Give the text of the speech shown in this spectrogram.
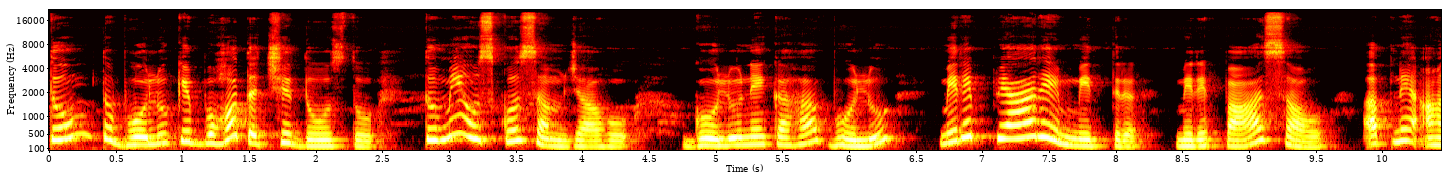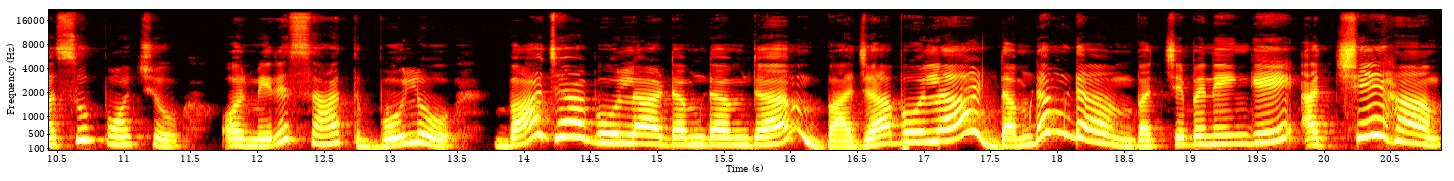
तुम तो भोलू के बहुत अच्छे दोस्त हो, तुम ही उसको समझाओ। गोलू ने कहा, भोलू, मेरे प्यारे मित्र, मेरे पास आओ, अपने आँसू पहुँचो और मेरे साथ बोलो, बाजा बोला डम डम डम, बाजा बोला डम डम डम। बच्चे बनेंगे अच्छे हम,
